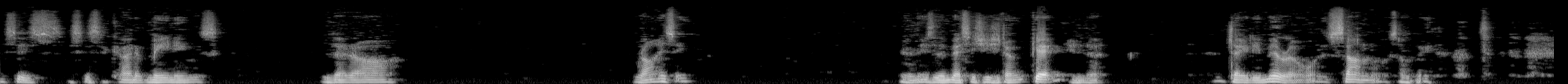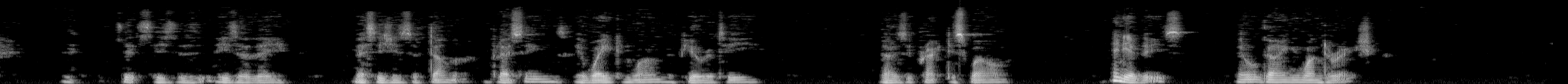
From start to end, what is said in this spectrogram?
this is this is the kind of meanings that are rising. Know, these are the messages you don't get in the Daily Mirror or the Sun or something. these, are, these are the messages of Dhamma, blessings, the awakened one, the purity, those who practice well. Any of these, they're all going in one direction,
